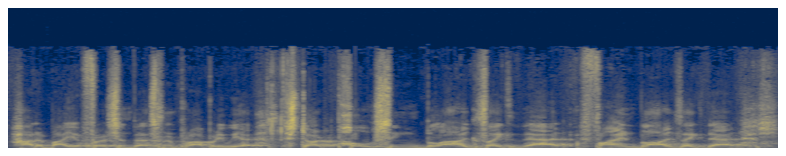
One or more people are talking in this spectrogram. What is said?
how to buy your first investment property. We have start posting blogs like that that, find blogs like that,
